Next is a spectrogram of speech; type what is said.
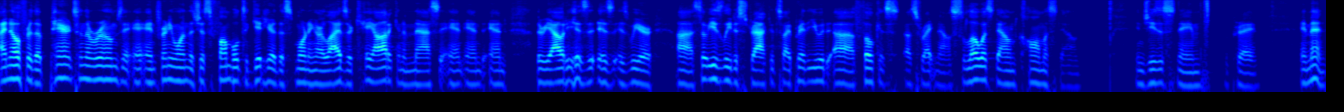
I know for the parents in the rooms and, and for anyone that's just fumbled to get here this morning, our lives are chaotic and a mess, and, and, and the reality is, is, is we are uh, so easily distracted. So I pray that you would uh, focus us right now, slow us down, calm us down. In Jesus' name we pray. Amen.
